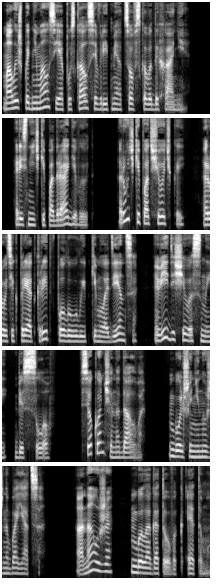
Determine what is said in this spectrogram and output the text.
Малыш поднимался и опускался в ритме отцовского дыхания. Реснички подрагивают, ручки под щечкой, ротик приоткрыт в полуулыбке младенца, видящего сны без слов. Все кончено, Далва. Больше не нужно бояться. Она уже была готова к этому.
